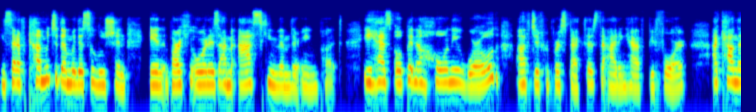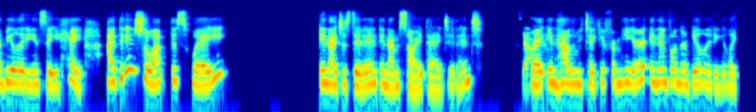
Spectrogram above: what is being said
instead of coming to them with a solution in barking orders, I'm asking them their input. It has opened a whole new world of different perspectives that I didn't have before. Accountability and say, hey, I didn't show up this way and I just didn't. And I'm sorry that I didn't. Yeah. Right. And how do we take it from here? And then vulnerability, like,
